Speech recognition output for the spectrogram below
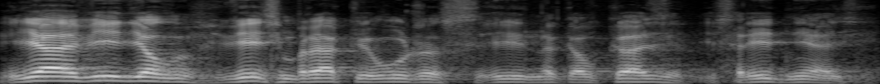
Я видел весь мрак и ужас и на Кавказе, и в Средней Азии.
